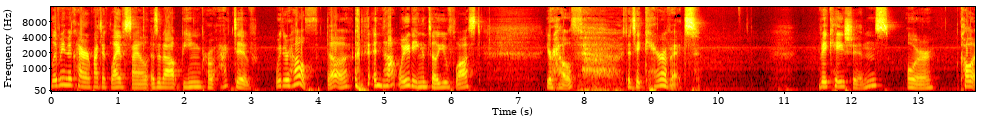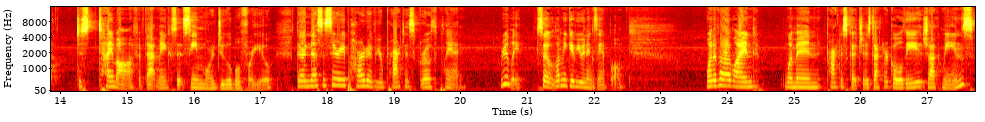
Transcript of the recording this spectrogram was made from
Living the chiropractic lifestyle is about being proactive with your health, duh, and not waiting until you've lost your health to take care of it. vacations, or call it just time off if that makes it seem more doable for you. They're a necessary part of your practice growth plan. Really. So let me give you an example. One of our aligned women practice coaches, Dr. Goldie Jacques Means,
